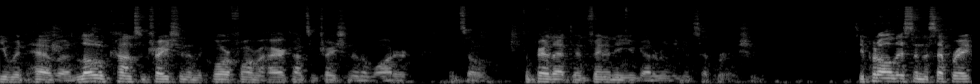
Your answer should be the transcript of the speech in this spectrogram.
you would have a low concentration in the chloroform, a higher concentration in the water. And so compare that to infinity, you've got a really good separation. So you put all this in the separate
